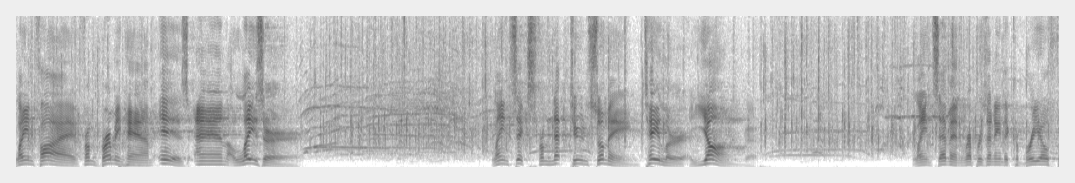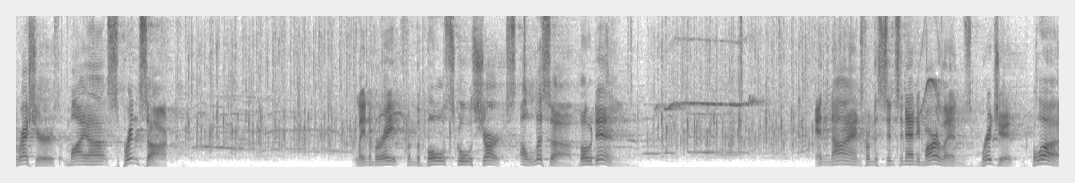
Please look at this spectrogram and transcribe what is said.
Lane five from Birmingham is Ann Lazor. Lane six from Neptune Swimming, Taylor Young. Lane seven representing the Cabrillo Threshers, Maya Sprinsock. Lane number eight from the Bolles School Sharks, Alyssa Bodin. And nine from the Cincinnati Marlins, Bridget Blood.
